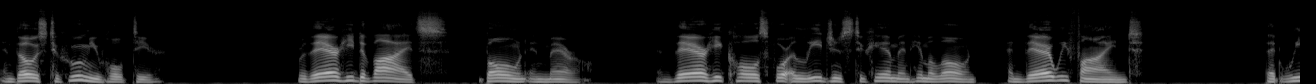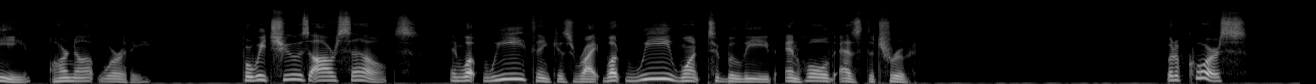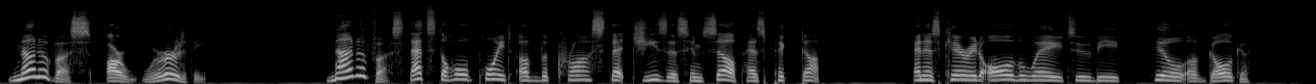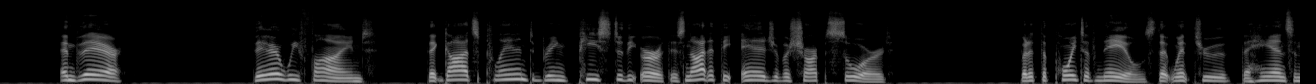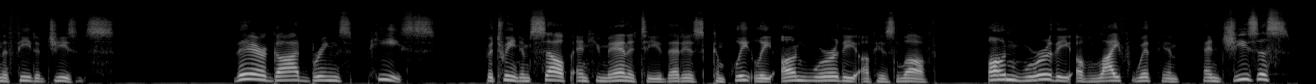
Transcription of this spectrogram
and those to whom you hold dear. For there he divides bone and marrow, and there he calls for allegiance to him and him alone, and there we find that we are not worthy for we choose ourselves and what we think is right, what we want to believe and hold as the truth. But of course, none of us are worthy. None of us. That's the whole point of the cross that Jesus himself has picked up and has carried all the way to the hill of Golgotha. And there, there we find that God's plan to bring peace to the earth is not at the edge of a sharp sword, but at the point of nails that went through the hands and the feet of Jesus. There, God brings peace between himself and humanity that is completely unworthy of his love, unworthy of life with him. And Jesus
